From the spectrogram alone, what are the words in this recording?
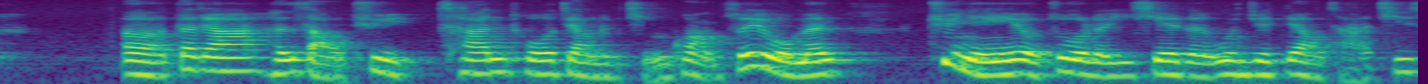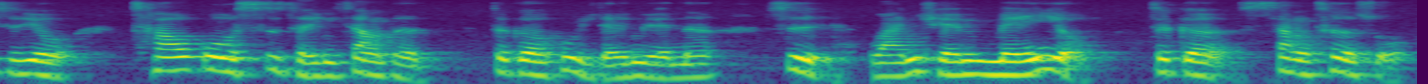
呃，大家很少去参托这样的情况。所以我们去年也有做了一些的问卷调查，其实有超过四成以上的这个护理人员呢，是完全没有这个上厕所。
